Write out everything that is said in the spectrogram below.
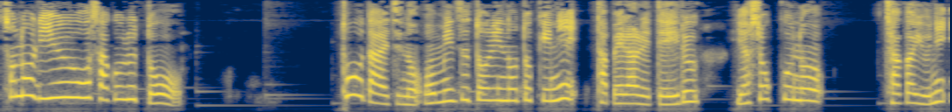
その理由を探ると、東大寺のお水取りの時に食べられている夜食の茶がゆに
